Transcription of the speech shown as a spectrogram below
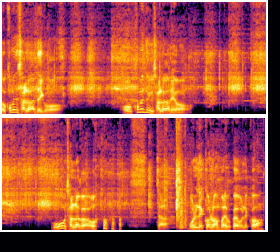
어, 커맨드 잘 나간다, 이거. 어, 커맨드 이거 잘 나가네요. 오, 잘 나가. 자, 원래 걸로 한번 해볼까요? 원래 거.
